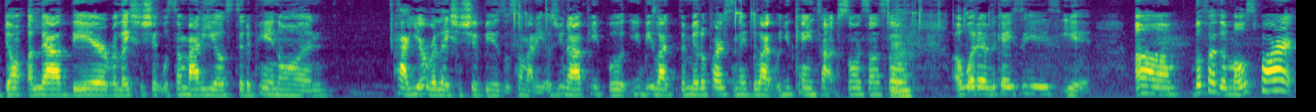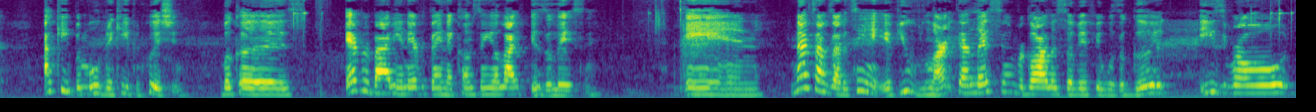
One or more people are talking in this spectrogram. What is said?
don't allow their relationship with somebody else to depend on how your relationship is with somebody else. You know how people you be like the middle person, they be like, Well, you can't talk to so and so so or whatever the case is. Yeah. Um, but for the most part, I keep it moving and keep it pushing because everybody and everything that comes in your life is a lesson. And nine times out of ten, if you've learned that lesson, regardless of if it was a good, easy road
